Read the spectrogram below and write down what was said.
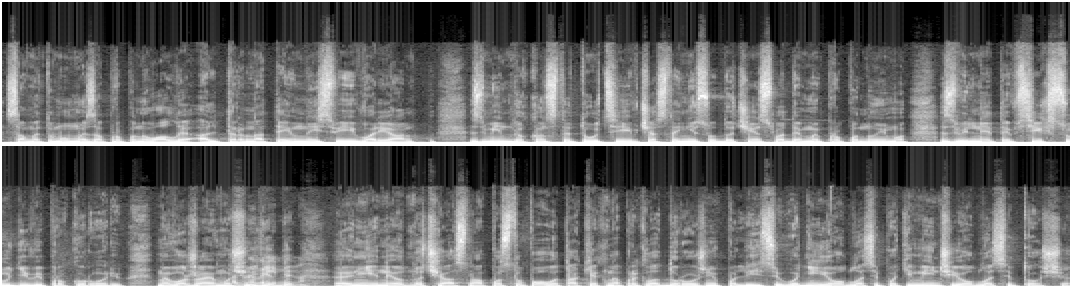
Саме тому ми запропонували альтернативний свій варіант змін до конституції в частині судочинства, де ми пропонуємо звільнити всіх суддів і прокурорів. Ми вважаємо, що Одновременно? Е, Ні, не одночасно, а поступово, так як, наприклад, дорожню поліцію в одній області, потім в іншій області тощо.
